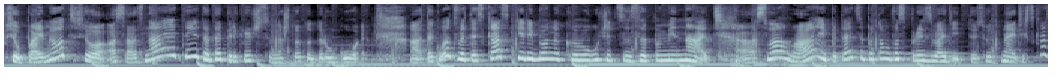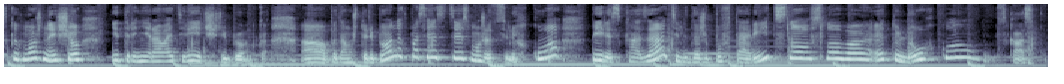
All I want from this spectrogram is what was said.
все поймет, все осознает и тогда переключится на что-то другое. А, так вот, в этой сказке ребенок учится запоминать а, слова и пытается потом воспроизводить. То есть вот на этих сказках можно еще и тренировать речь ребенка, а, потому что ребенок впоследствии сможет легко пересказать или даже повторить слово в слово эту легкую сказку.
